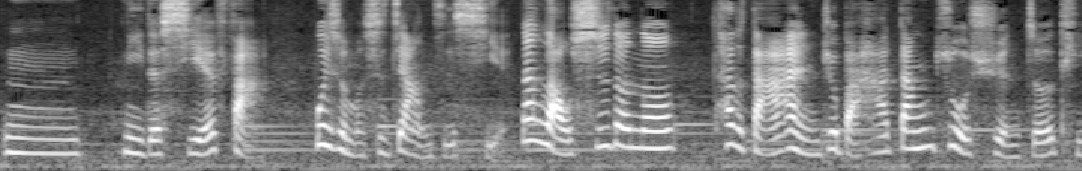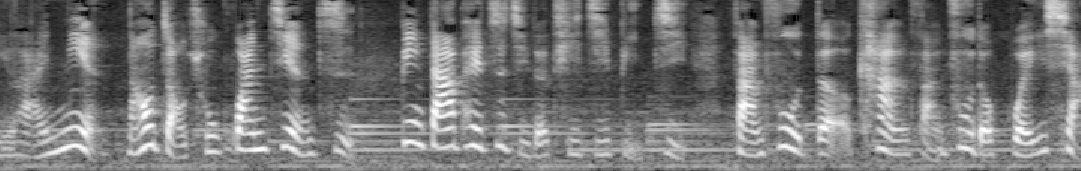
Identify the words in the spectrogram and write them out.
嗯，你的写法为什么是这样子写。那老师的呢？他的答案你就把它当做选择题来念，然后找出关键字，并搭配自己的提及笔记，反复的看，反复的回想，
